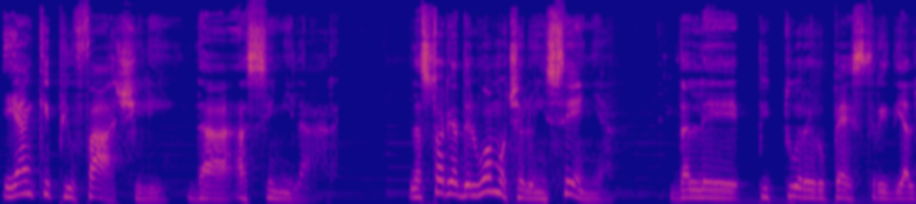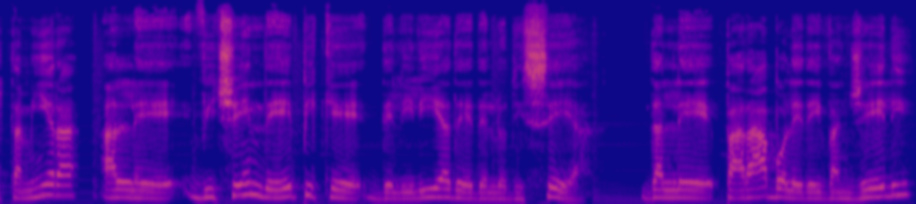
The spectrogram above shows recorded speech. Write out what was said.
e anche più facili da assimilare. La storia dell'uomo ce lo insegna, dalle pitture rupestri di Altamira alle vicende epiche dell'Iliade e dell'Odissea, dalle parabole dei Vangeli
